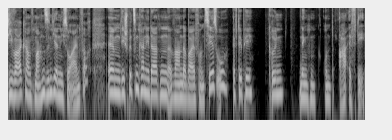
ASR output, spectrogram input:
die Wahlkampf machen, sind ja nicht so einfach. Ähm, die Spitzenkandidaten waren dabei von CSU, FDP, Grünen, Linken und AfD.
